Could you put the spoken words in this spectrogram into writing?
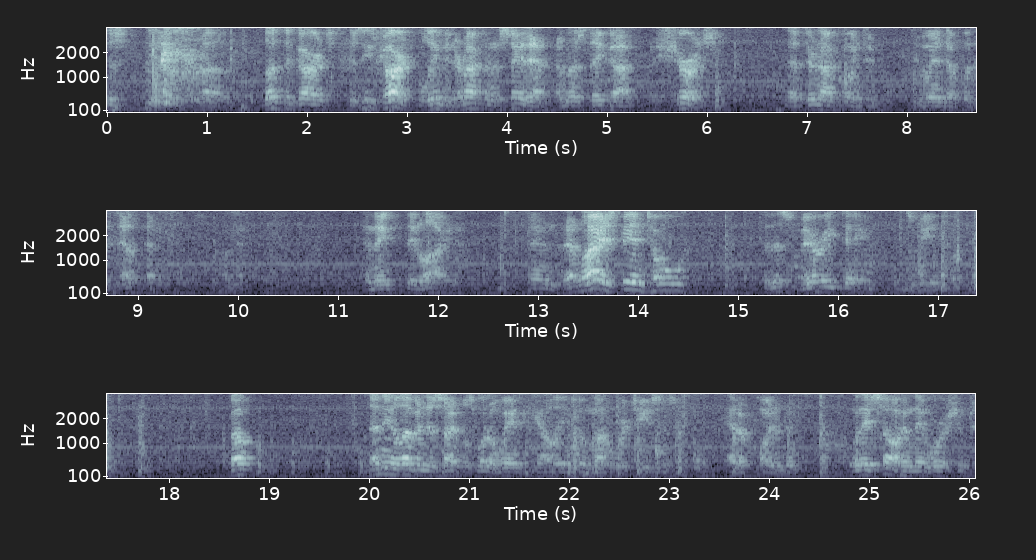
just, you know, uh, let the guards, because these guards, believe me, they're not gonna say that unless they got assurance that they're not going to, to end up with a death penalty. And they, they lied. And that lie is being told to this very day, it's being told. Well, then the eleven disciples went away into Galilee to a mountain where Jesus had appointed them. When they saw him, they worshipped,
